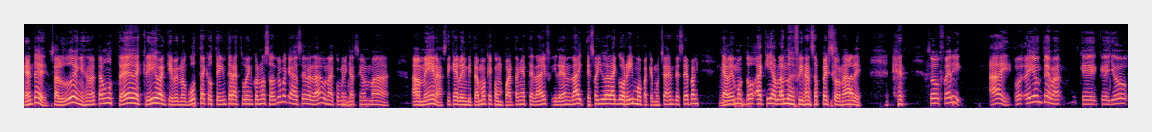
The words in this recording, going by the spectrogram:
Gente, saluden. ¿Dónde están ustedes? Escriban, que nos gusta que ustedes interactúen con nosotros porque hace, ¿verdad? Una comunicación más amena. Así que los invitamos a que compartan este live y le den like. Eso ayuda al algoritmo para que mucha gente sepan que habemos dos aquí hablando de finanzas personales. so, Félix, hay, hay un tema que, yo,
